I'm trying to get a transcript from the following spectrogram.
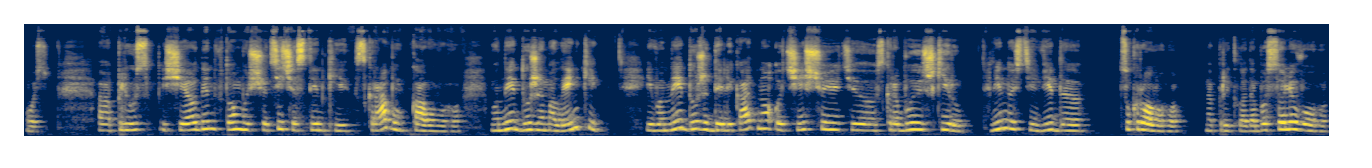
Ось. Е, Плюс ще один в тому, що ці частинки скрабу кавового вони дуже маленькі і вони дуже делікатно очищують, е, скрабують шкіру. Відмінності від е, цукрового, наприклад, або сольового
